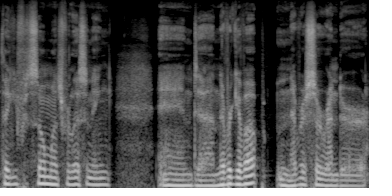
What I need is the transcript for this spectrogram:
thank you for so much for listening, and uh, never give up, never surrender.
